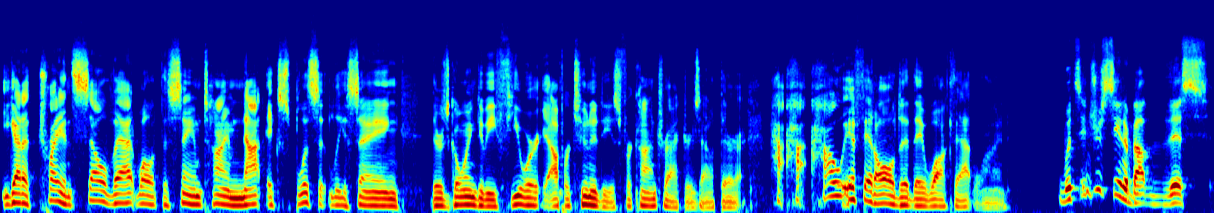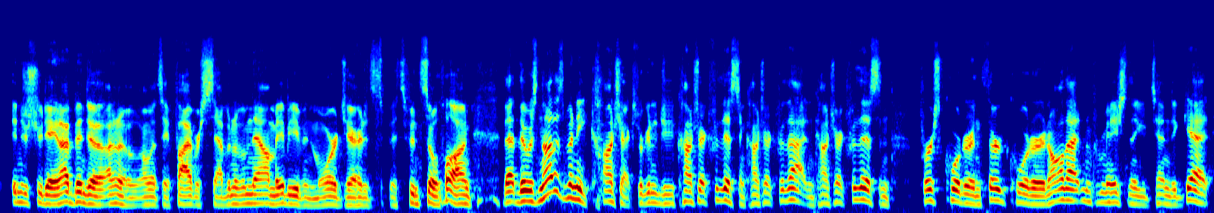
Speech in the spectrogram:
You got to try and sell that while at the same time not explicitly saying there's going to be fewer opportunities for contractors out there. How, how if at all, did they walk that line? What's interesting about this industry day, and I've been to, I don't know, I want to say five or seven of them now, maybe even more, Jared. It's, it's been so long that there was not as many contracts. We're going to do contract for this and contract for that and contract for this and first quarter and third quarter and all that information that you tend to get.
